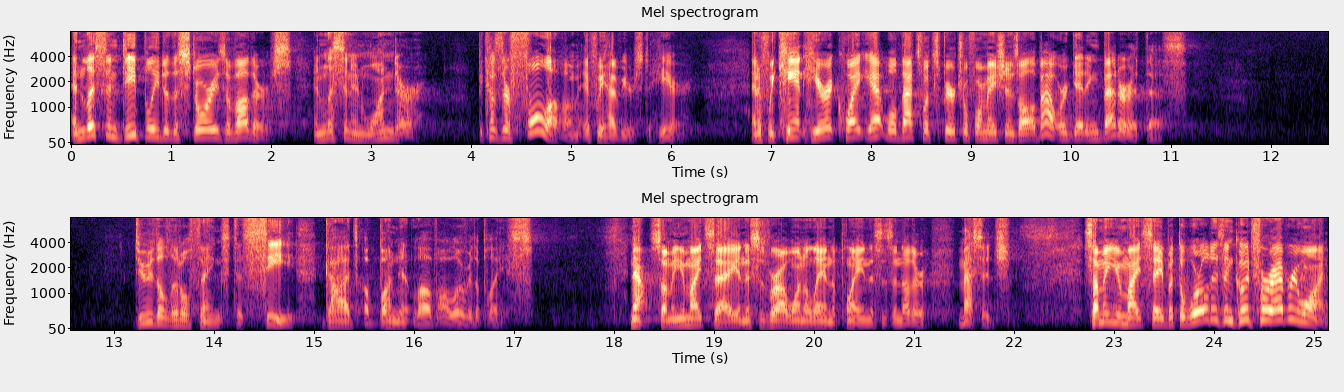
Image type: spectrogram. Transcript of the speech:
and listen deeply to the stories of others and listen and wonder because they're full of them if we have ears to hear. And if we can't hear it quite yet, well, that's what spiritual formation is all about. We're getting better at this. Do the little things to see God's abundant love all over the place. Now, some of you might say, and this is where I want to land the plane, this is another message. Some of you might say, but the world isn't good for everyone.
